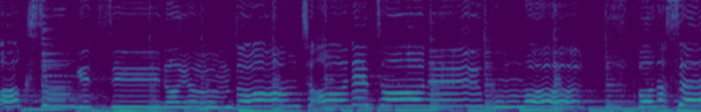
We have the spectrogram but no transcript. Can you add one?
Aksın gitsin ayağımdan tane tane kumlar. Bana senden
